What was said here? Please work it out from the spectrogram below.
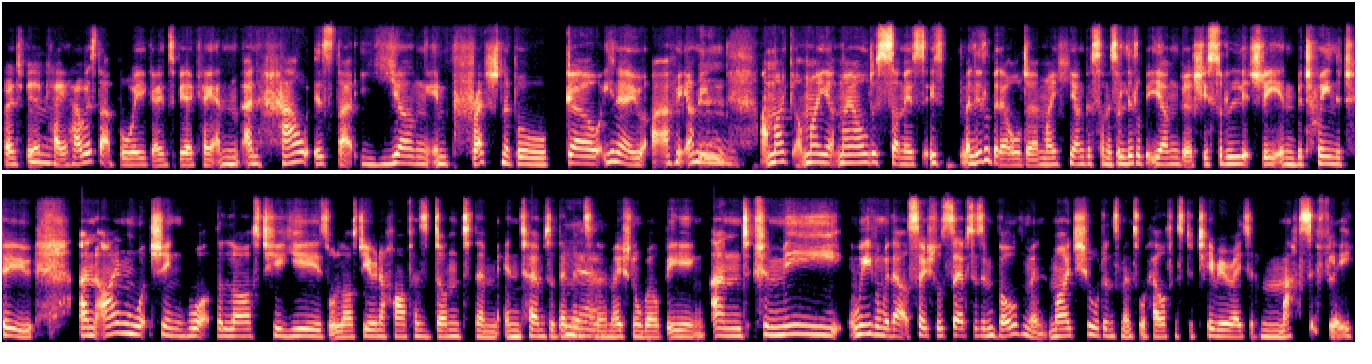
going to be mm. okay? How is that boy going to be okay? And and how is that young, impressionable girl? You know, I mean, I mean, mm. my my my oldest son is is a little bit older. My younger son is a little bit younger. She's sort of literally in between the two, and I'm watching what the last two years or last year and a half has done to them in terms of their yeah. mental and emotional well-being. And for me, even without social services involvement, my children's mental health has deteriorated massively,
